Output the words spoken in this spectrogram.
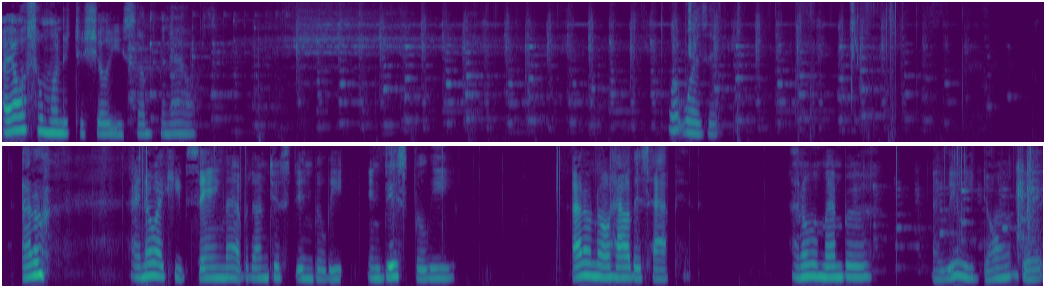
I also wanted to show you something else. What was it? I don't. I know I keep saying that, but I'm just in belief, in disbelief. I don't know how this happened. I don't remember. I really don't, but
